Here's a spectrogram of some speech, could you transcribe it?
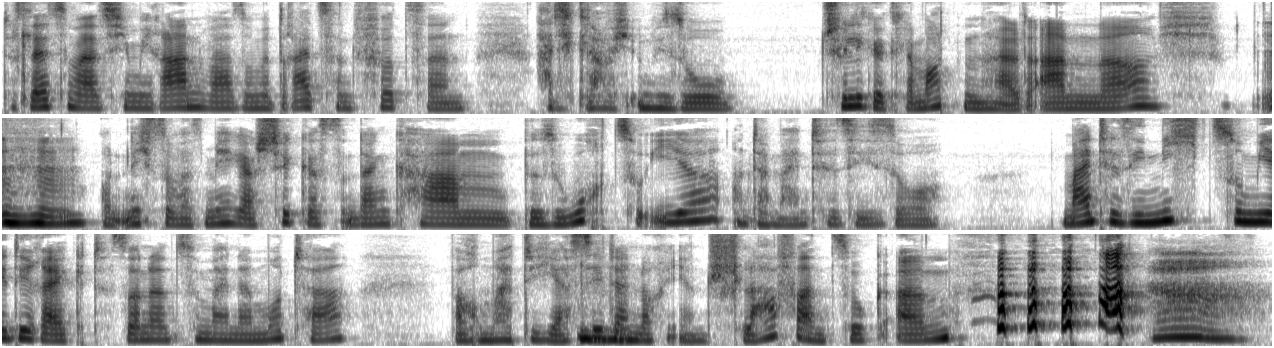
das letzte Mal, als ich im Iran war, so mit 13, 14, hatte ich, glaube ich, irgendwie so chillige Klamotten halt an, ne? Mhm. und nicht so was mega Schickes. Und dann kam Besuch zu ihr und da meinte sie so, meinte sie nicht zu mir direkt, sondern zu meiner Mutter, warum hatte Yassi Mhm. dann noch ihren Schlafanzug an?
